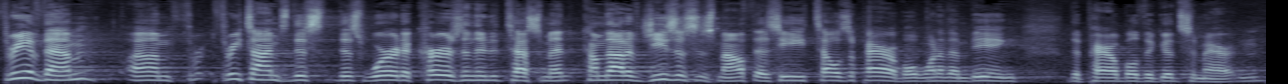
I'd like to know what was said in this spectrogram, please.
Three of them, um, th- three times this, this word occurs in the New Testament, come out of Jesus' mouth as he tells a parable, one of them being the parable of the Good Samaritan.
